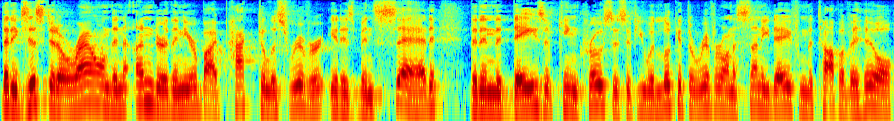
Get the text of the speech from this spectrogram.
that existed around and under the nearby Pactolus River. It has been said that in the days of King Croesus, if you would look at the river on a sunny day from the top of a hill,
